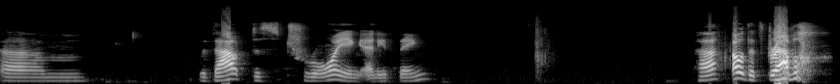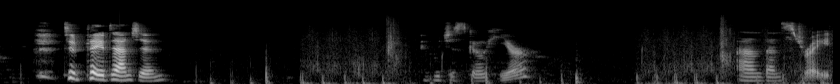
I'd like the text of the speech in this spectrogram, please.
Um, without destroying anything. Huh? Oh, that's gravel! Didn't pay attention. If we just go here. And then straight.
